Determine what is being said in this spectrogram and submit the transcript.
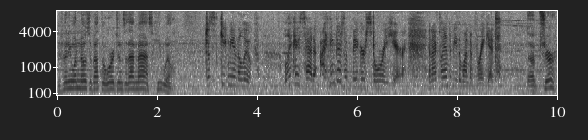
If anyone knows about the origins of that mask, he will. Just keep me in the loop. Like I said, I think there's a bigger story here, and I plan to be the one to break it. Uh, sure.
